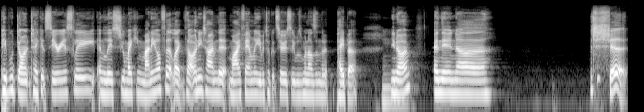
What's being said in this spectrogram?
People don't take it seriously unless you're making money off it. Like the only time that my family ever took it seriously was when I was in the paper, you know. And then uh, it's just shit.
